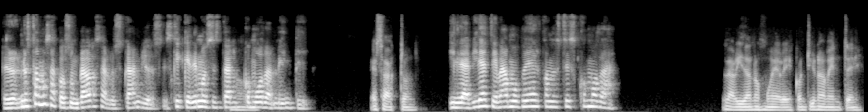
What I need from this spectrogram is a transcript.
pero no estamos acostumbrados a los cambios, es que queremos estar No, cómodamente exacto. y la vida te va a mover cuando estés cómoda. La vida nos mueve continuamente.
